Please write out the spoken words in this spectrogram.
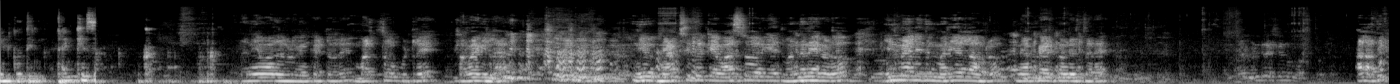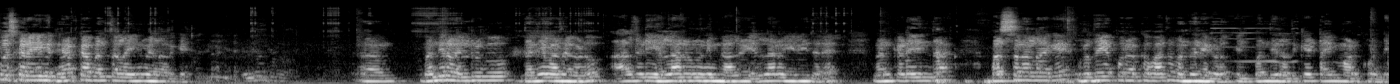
ಕೇಳ್ಕೊತೀನಿ. ಥ್ಯಾಂಕ್ ಯು ಸರ್ ಧನ್ಯವಾದಗಳು ವೆಂಕಟ್ ಅವರೇ. ಮರ್ತೋಗ್ಬಿಟ್ರೆ ಪರವಾಗಿಲ್ಲ. ನೀವು ಜ್ಞಾಪಿಸಿದಕ್ಕೆ ವಾಸು ಅವರಿಗೆ ವಂದನೆಗಳು. ಇನ್ಮೇಲೆ ಇದನ್ನ ಮರೆಯಲ್ಲ ಅವರು. ಜ್ಞಾಪಕ ಇಟ್ಕೊಂಡಿರ್ತಾರೆ. ಅಲ್ಲ, ಅದಕ್ಕೋಸ್ಕರ ಈಗ ಜ್ಞಾಪಕ ಬಂತಲ್ಲ ಇನ್ಮೇಲೆ ಅವ್ರಿಗೆ. ಬಂದಿರೋ ಎಲ್ರಿಗೂ ಧನ್ಯವಾದಗಳು. ಆಲ್ರೆಡಿ ಎಲ್ಲರೂ ನಿಮ್ಗೆ ಆಲ್ರೆಡಿ ಎಲ್ಲರೂ ಹೇಳಿದ್ದಾರೆ. ನನ್ನ ಕಡೆಯಿಂದ ಪರ್ಸನಲ್ ಆಗಿ ಹೃದಯಪೂರ್ವಕವಾದ ವಂದನೆಗಳು. ಇಲ್ಲಿ ಬಂದಿರೋದಕ್ಕೆ ಟೈಮ್ ಮಾಡ್ಕೊಂಡು.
